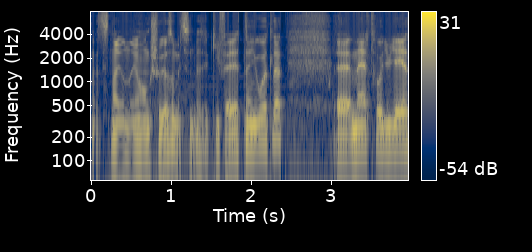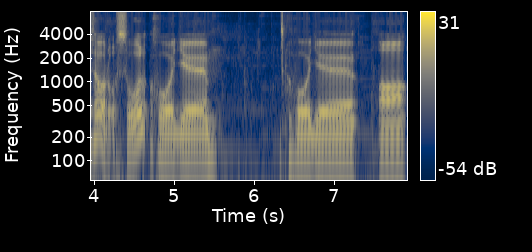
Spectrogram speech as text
ezt nagyon-nagyon hangsúlyozom, ez egy kifejezetten jó ötlet, mert hogy ugye ez arról szól, hogy hogy a,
